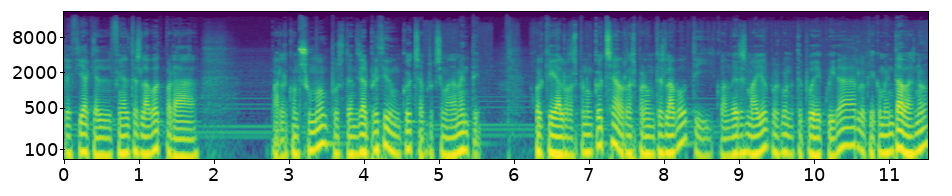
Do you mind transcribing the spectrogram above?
decía que al final Tesla Bot para para el consumo, pues tendría el precio de un coche aproximadamente. Igual que ahorras para un coche, ahorras para un Tesla Bot y cuando eres mayor, pues bueno, te puede cuidar, lo que comentabas, ¿no?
